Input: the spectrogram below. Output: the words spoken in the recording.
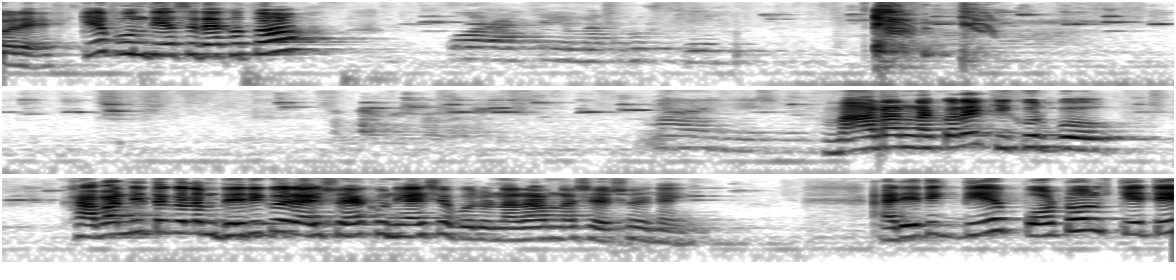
করে। কে ফোন দিয়েছে দেখো তো? মা রান্না করে কি করব? খাবার নিতে গেলাম দেরি করে আইসো এখনই আইসা বলো না রান্না শেষ হয় নাই। আর এদিক দিয়ে পটল কেটে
